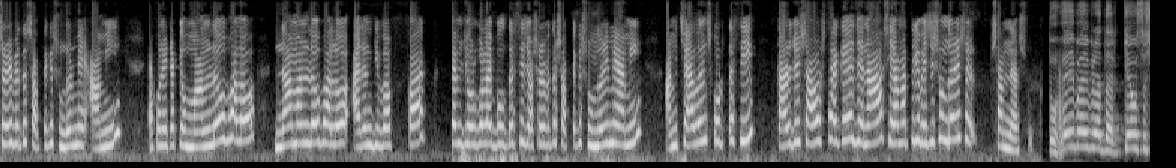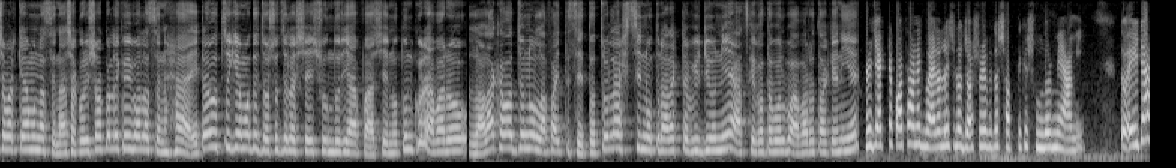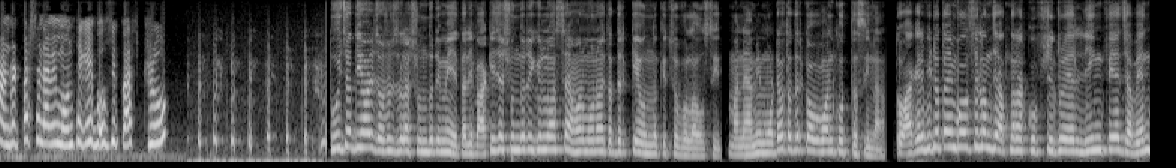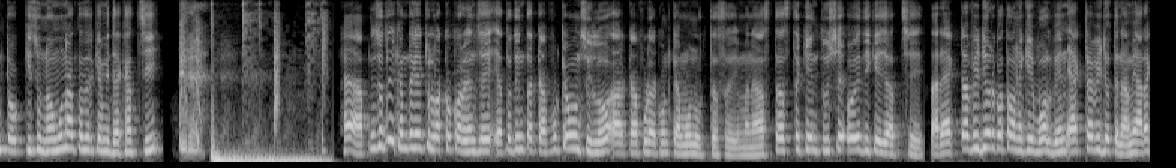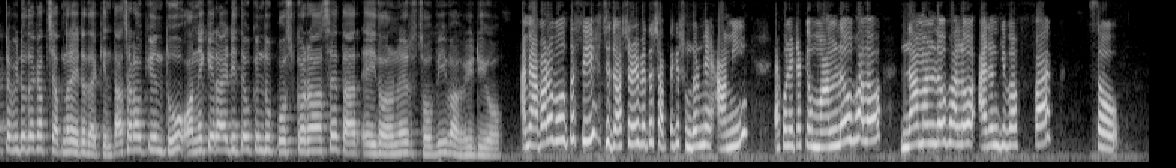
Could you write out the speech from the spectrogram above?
যশোরের ভেতর সব থেকে সুন্দর মেয়ে আমি। এখন এটা কেউ মানলেও ভালো না মানলেও ভালো আই ডোন্ট গিভ আ ফাক আমি জোর গলায় বলতেছি যশোরের ভেতর সব থেকে সুন্দরী মেয়ে আমি। আমি চ্যালেঞ্জ করতেছি কারও যদি সাহস থাকে যে না সে আমার থেকে বেশি সুন্দরী সামনে আসুক। তো হেই ভাই ব্রাদার কে হচ্ছে সবার কেমন আছেন? আশা করি সকলে খুবই ভালো আছেন। হ্যাঁ এটা হচ্ছে কি আমাদের যশোর জেলার সেই সুন্দরী আপা। সে নতুন করে আবারও লাড়া খাওয়ার জন্য লাফাইতেছে। তো চলে আসছি নতুন আরেকটা ভিডিও নিয়ে। আজকে কথা বলব আবারও তাকে নিয়ে। যে একটা কথা অনেক ভাইরাল হয়েছিল যশোরের ভেতর সব থেকে সুন্দর মেয়ে আমি। তো এইটা হান্ড্রেড পার্সেন্ট আমি মন থেকেই বলছি প্লাস ট্রু তুই যদি হয় যশোর জেলার সুন্দরী মেয়ে তাহলে বাকি যে সুন্দরীগুলো আছে আমার মনে হয় তাদেরকে অন্য কিছু বলা উচিত। মানে আমি মোটেও তাদেরকে অপমান করতেছি না। তো আগের ভিডিওতে আমি বলছিলাম যে আপনারা খুব শীঘ্রই এর লিঙ্ক পেয়ে যাবেন। তো কিছু নমুনা আপনাদেরকে আমি দেখাচ্ছি। হ্যাঁ আপনি যদি এখান থেকে একটু লক্ষ্য করেন যে এতদিন তার কাপড় কেমন ছিল আর কাপড় এখন কেমন উঠতেছে মানে আস্তে আস্তে কিন্তু সে ওই দিকে যাচ্ছে। তার একটা ভিডিওর কথা অনেকেই বলবেন, একটা ভিডিওতে না, আমি আরেকটা ভিডিও দেখাচ্ছি, আপনারা এটা দেখেন। তাছাড়াও কিন্তু অনেকের আইডিতেও কিন্তু পোস্ট করা আছে তার এই ধরনের ছবি বা ভিডিও। আমি আবারও বলতেছি যে যশোরের ভেতর সব থেকে সুন্দর মেয়ে আমি। এখন এটা কেউ মানলেও ভালো, না মানলেও ভালো আই ডোন্ট গিভ আ ফাক সো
